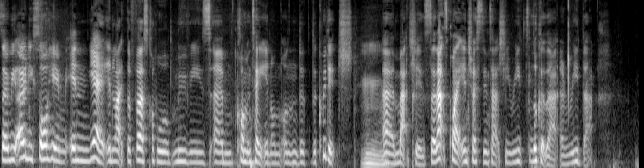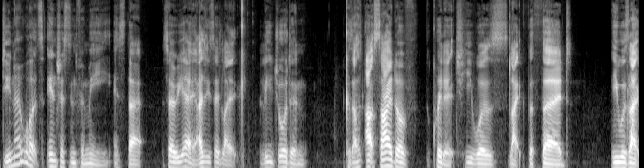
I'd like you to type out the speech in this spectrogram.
So we only saw him in yeah in like the first couple of movies um commentating on on the, the Quidditch uh, matches. So that's quite interesting to actually read look at that and read that. Do you know what's interesting for me is that so yeah, as you said, like Lee Jordan, because outside of Quidditch, he was like the third. He was like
